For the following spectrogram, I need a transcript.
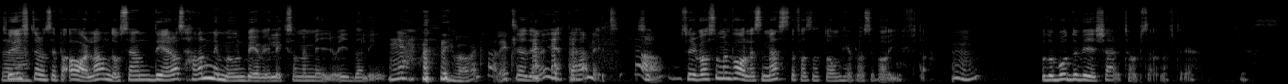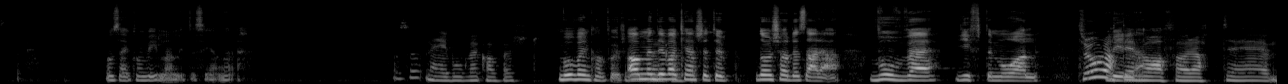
Så gifte de sig på Arlanda och sen deras honeymoon blev ju liksom med mig och Ida Lind. Ja, det var väl härligt. Ja, det var jättehärligt. Ja. Så, så det var som en vanlig semester fast att de helt plötsligt var gifta. Mm. Och då bodde vi i Kärrtorp sen efter det. Just det. Och sen kom villan lite senare. Och så, nej, Bove kom först. Voven kom först. Ja men det var kanske typ, de körde så här äh, vove, giftermål. Tror du att det Villa. var för att eh,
